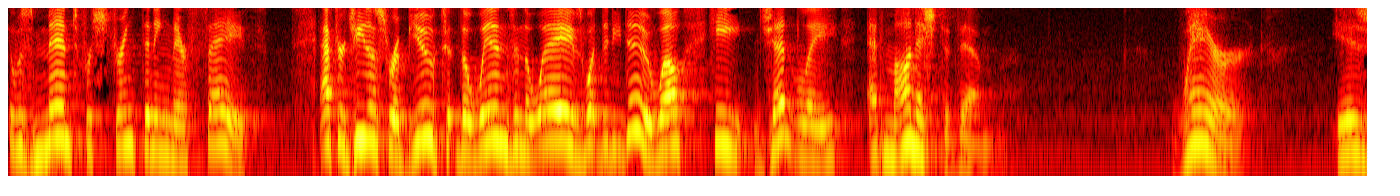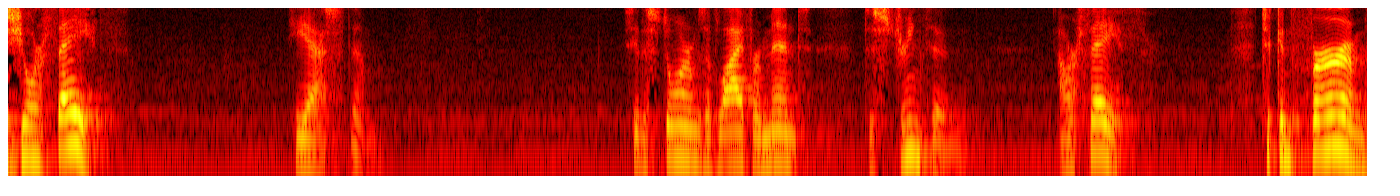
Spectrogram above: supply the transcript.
It was meant for strengthening their faith. After Jesus rebuked the winds and the waves, what did he do? Well, he gently admonished them. Where is your faith? He asked them. See, the storms of life are meant to strengthen our faith, to confirm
